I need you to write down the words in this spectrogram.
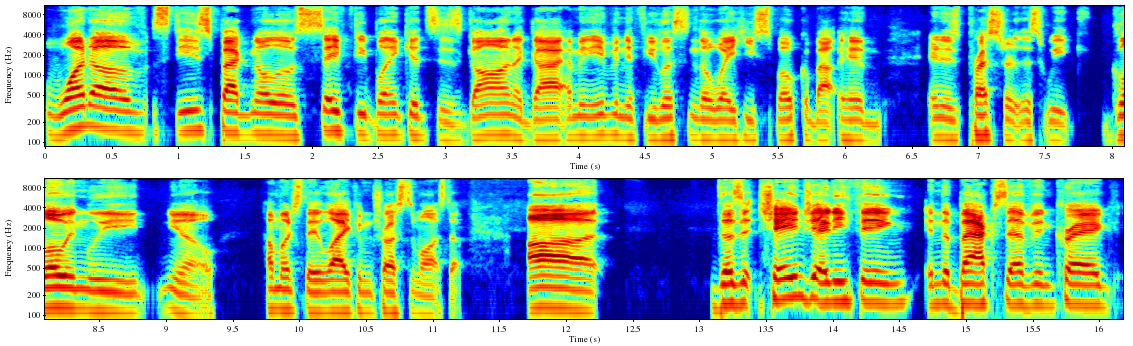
one of Steve Spagnuolo's safety blankets is gone. A guy, I mean, even if you listen to the way he spoke about him in his presser this week, glowingly, you know, how much they like him, trust him, all that stuff. Uh does it change anything in the back seven, Craig?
